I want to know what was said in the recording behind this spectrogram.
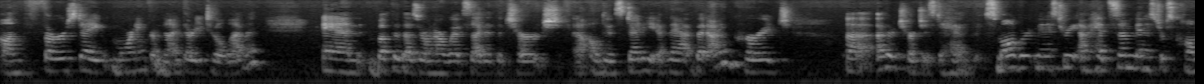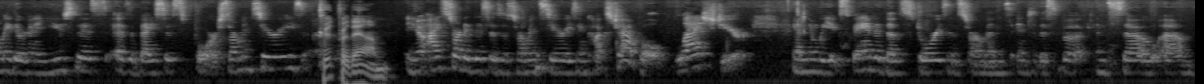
on Thursday morning from 9:30 to 11. And both of those are on our website at the church. I'll do a study of that. But I encourage uh, other churches to have small group ministry. I've had some ministers call me; they're going to use this as a basis for sermon series Good for them. you know, I started this as a sermon series in Cox Chapel last year, and then we expanded those stories and sermons into this book. And so um,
